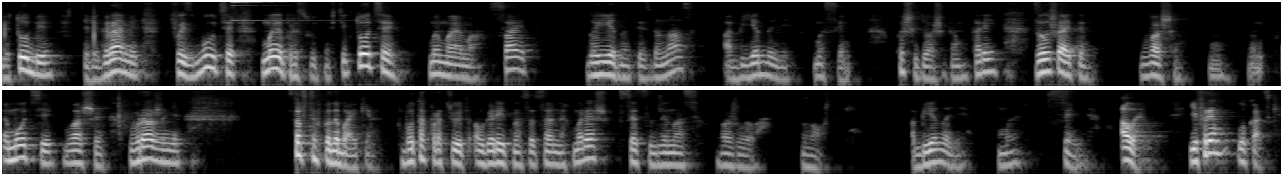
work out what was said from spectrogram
в Ютубі, в Телеграмі, в Фейсбуці. Ми присутні в Тіктоці. Ми маємо сайт. Доєднуйтесь до нас, об'єднані ми сильні. Пишіть ваші коментарі, залишайте ваші емоції, ваші враження. Ставте вподобайки, бо так працюють алгоритми соціальних мереж. Все це для нас важливо. Знову ж таки, об'єднані ми сильні. Але Єфрем Лукацький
